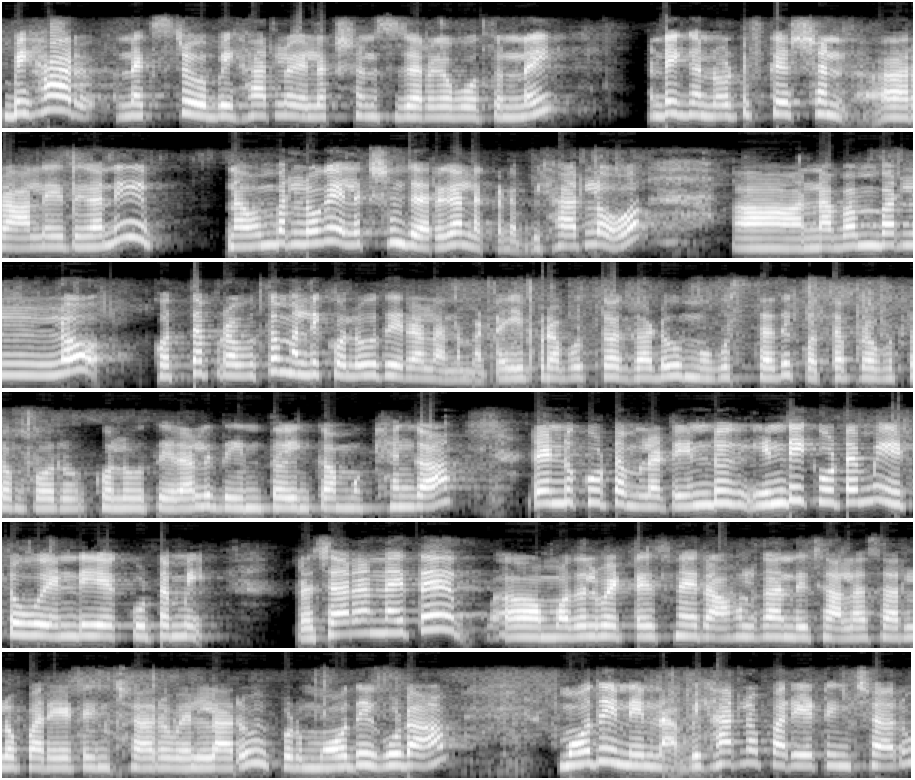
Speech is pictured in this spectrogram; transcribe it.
బీహార్ నెక్స్ట్ బీహార్లో ఎలక్షన్స్ జరగబోతున్నాయి. అంటే ఇంకా నోటిఫికేషన్ రాలేదు కానీ నవంబర్లోగా ఎలక్షన్ జరగాలి అక్కడ. బీహార్లో నవంబర్లో కొత్త ప్రభుత్వం మళ్ళీ కొలువు తీరాలన్నమాట. ఈ ప్రభుత్వ గడువు ముగుస్తుంది కొత్త ప్రభుత్వం కొరు కొలువు తీరాలి. దీంతో ఇంకా ముఖ్యంగా రెండు కూటములు అటు ఇండు ఇండి కూటమి ఇటు ఎన్డీఏ కూటమి. ప్రచారాన్ని అయితే ఆ, మొదలు పెట్టేసినాయి. రాహుల్ గాంధీ చాలాసార్లు పర్యటించారు వెళ్ళారు. ఇప్పుడు మోదీ కూడా మోదీ నిన్న బీహార్లో పర్యటించారు.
